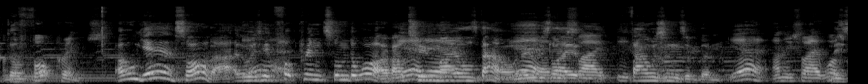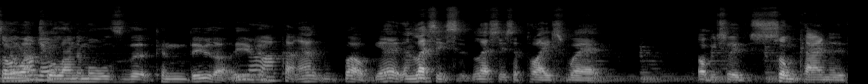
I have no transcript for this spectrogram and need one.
And the footprints. oh yeah, I saw that. Was it footprints underwater, about Yeah, two yeah. miles down? Yeah, it was like, it's like- thousands of them. Yeah, and it's like, what's There's going no on There's no actual here? animals that can do that. Even. No, I can't. I, well, yeah, unless it's unless it's a place where obviously some kind of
